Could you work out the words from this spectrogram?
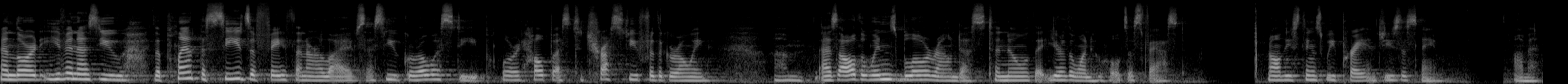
And Lord, even as you the plant the seeds of faith in our lives, as you grow us deep, Lord, help us to trust you for the growing. Um, as all the winds blow around us, to know that you're the one who holds us fast. And all these things we pray in Jesus' name. Amen.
